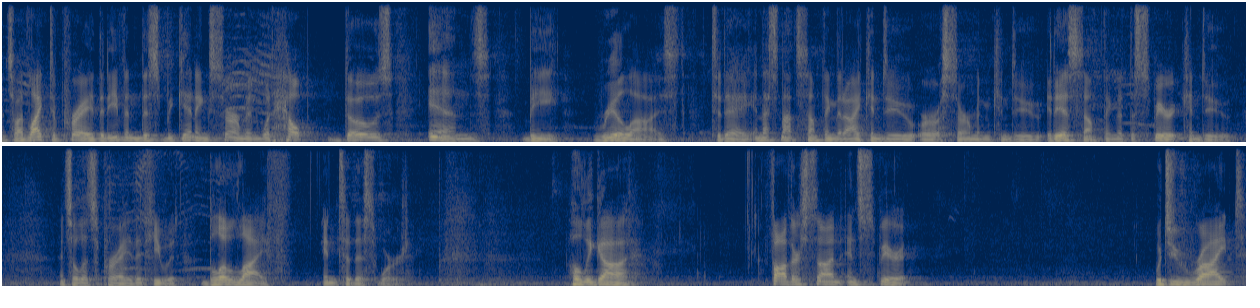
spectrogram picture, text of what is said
And so I'd like to pray that even this beginning sermon would help those ends be realized today. And that's not something that I can do or a sermon can do, it is something that the Spirit can do. And so let's pray that He would blow life into this word. Holy God, Father, Son, and Spirit, would you write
